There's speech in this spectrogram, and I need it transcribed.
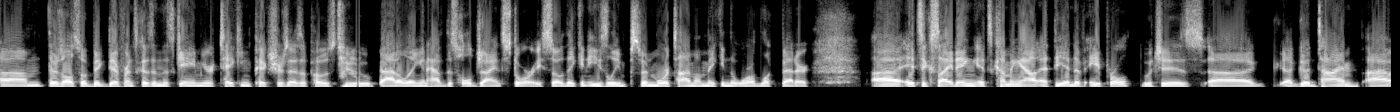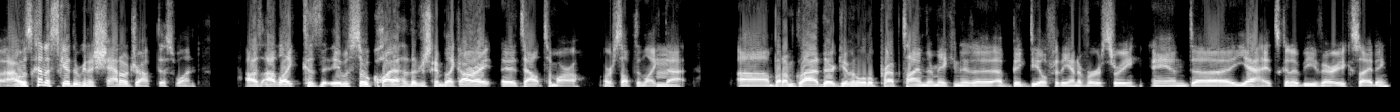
um, there's also a big difference because in this game you're taking pictures as opposed to battling and have this whole giant story. So they can easily spend more time on making the world look better. Uh, it's exciting. It's coming out at the end of April, which is uh, a good time. Uh, I was kind of scared they were going to shadow drop this one. I was I like because it was so quiet. I thought they're just going to be like, all right, it's out tomorrow or something like Hmm. that. Uh, but I'm glad they're giving a little prep time. They're making it a, a big deal for the anniversary, and uh, yeah, it's going to be very exciting.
